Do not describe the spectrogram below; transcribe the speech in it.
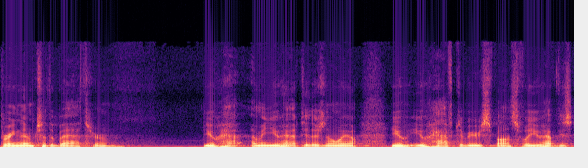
bring them to the bathroom. You have, I mean, you have to, there's no way out. You, you have to be responsible. You have these,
